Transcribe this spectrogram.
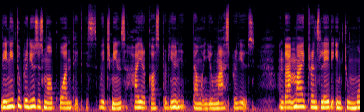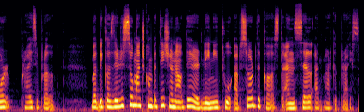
They need to produce small quantities, which means higher cost per unit than when you mass produce. And that might translate into more pricey product but because there is so much competition out there, they need to absorb the cost and sell at market price.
